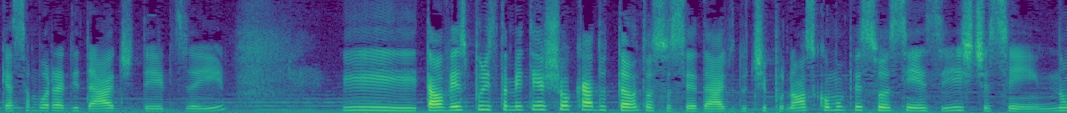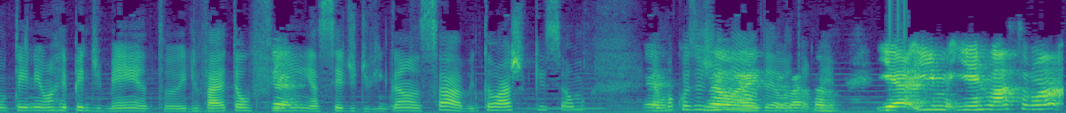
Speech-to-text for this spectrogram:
que é essa moralidade deles aí. E talvez por isso também tenha chocado tanto a sociedade, do tipo, nossa, como uma pessoa assim existe, assim, não tem nenhum arrependimento, ele vai até o fim, é. a sede de vingança, sabe? Então acho que isso é uma, é. é uma coisa genial não, é, dela também. E, e, e, em relação a,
